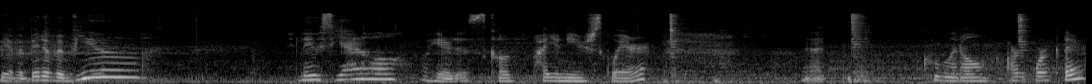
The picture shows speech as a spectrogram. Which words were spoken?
We have a bit of a view. Hello, Seattle. Oh, here it is, called Pioneer Square. That cool little artwork there.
